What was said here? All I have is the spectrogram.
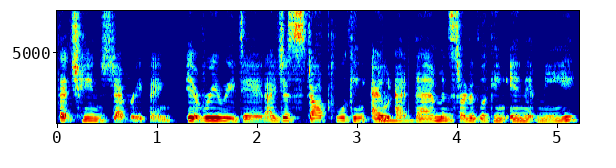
that changed everything. It really did. I just stopped looking out Mhm. at them and started looking in at me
